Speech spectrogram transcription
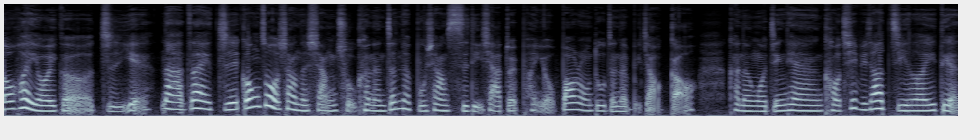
都会有一个职业，那在职工作上的相处，可能真的不像私底下对朋友包容度真的比较高。可能我今天口气比较急了一点，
